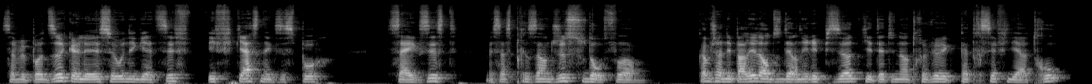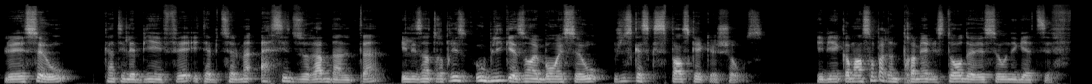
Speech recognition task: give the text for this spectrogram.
ça ne veut pas dire que le SEO négatif efficace n'existe pas. Ça existe, mais ça se présente juste sous d'autres formes. Comme j'en ai parlé lors du dernier épisode qui était une entrevue avec Patricia Filiatro, le SEO, quand il est bien fait, est habituellement assez durable dans le temps et les entreprises oublient qu'elles ont un bon SEO jusqu'à ce qu'il se passe quelque chose. Eh bien, commençons par une première histoire de SEO négatif.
